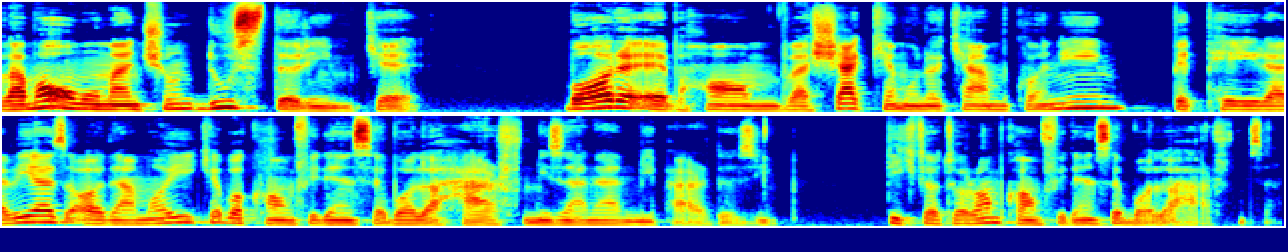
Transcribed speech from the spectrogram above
و ما عموما چون دوست داریم که بار ابهام و شکمون رو کم کنیم به پیروی از آدمایی که با کانفیدنس بالا حرف می‌زنن می‌پردازیم. دیکتاتورام confidence بالا حرف می‌زنن.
